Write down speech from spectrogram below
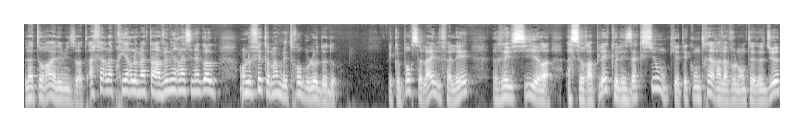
la Torah et les misotes, à faire la prière le matin, à venir à la synagogue. On le fait comme un métro boulot dodo et que pour cela, il fallait réussir à se rappeler que les actions qui étaient contraires à la volonté de Dieu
